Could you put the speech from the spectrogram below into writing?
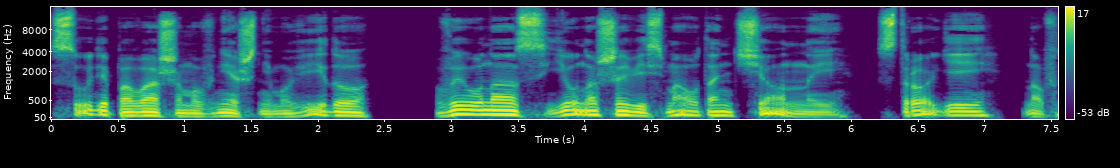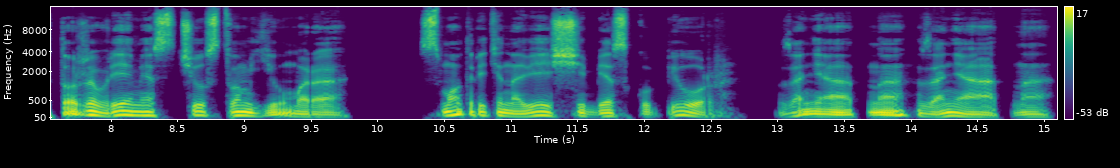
«Судя по вашему внешнему виду, вы у нас юноша весьма утонченный, строгий, но в то же время с чувством юмора. Смотрите на вещи без купюр. Занятно, занятно.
